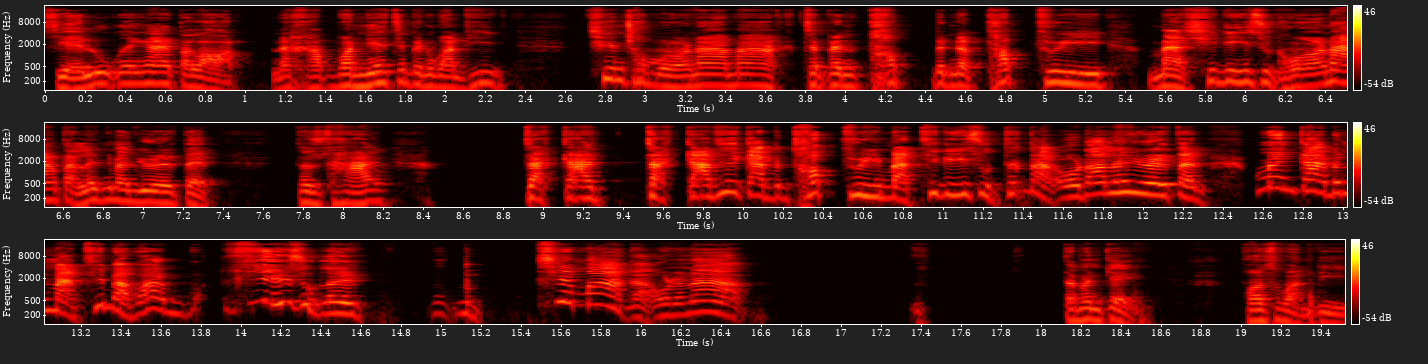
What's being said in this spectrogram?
เสียลูกง่ายๆตลอดนะครับ วันนี้จะเป็นวันที่ ชื่นชมโอนาน่ามาก จะเป็นท็อปเป็นแบบท็อปทรีแมตช์ที่ดีที่สุดของโอนาน่าตั้งแต่เล่นมนยูไนเต็ดแต่สุดท้าย จากการจากการที่จะกลายเป็นท็อปทรีแมตช์ที่ดีที่สุดตั้งแต่โอนาน่าเล่นยูไนเต็ดม่งกลายเป็นแมตช์ที่แบบว่าเที่ยที่สุดเลยแบบเที่ยมากอะโอนาน่าแต่มันเก่ง พรสวรรค์ดี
